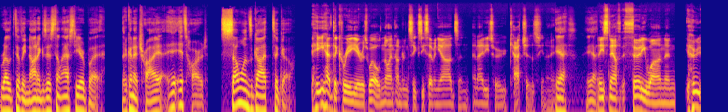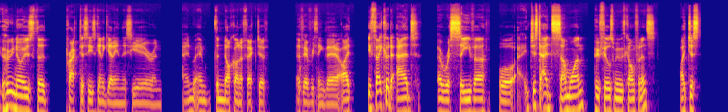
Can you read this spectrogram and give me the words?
relatively non existent last year, but they're going to try. It's hard. Someone's got to go. he had the career year as well 967 yards and, and 82 catches, you know. Yes. Yeah. And he's now 31, and who who knows the practice he's going to get in this year and, and, and the knock on effect of, of everything there. I If they could add a receiver or just add someone who fills me with confidence, I just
